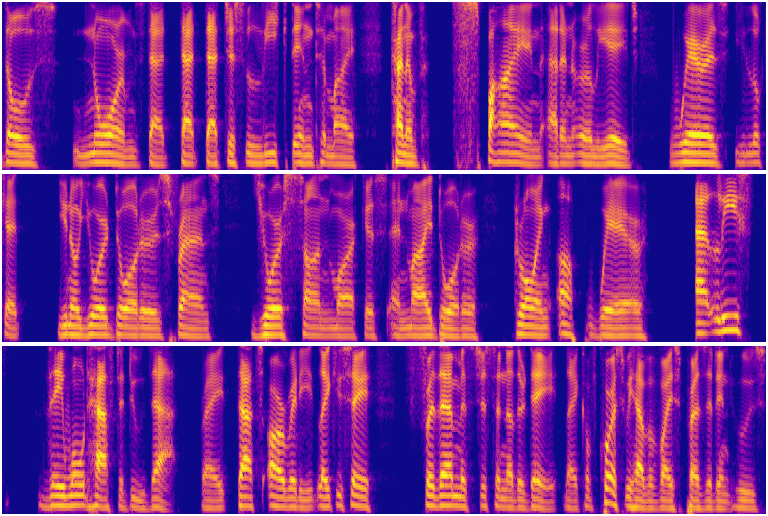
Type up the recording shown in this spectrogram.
those norms that that that just leaked into my kind of spine at an early age. Whereas you look at, you know, your daughters, Frans, your son Marcus and my daughter growing up where at least they won't have to do that, right? That's already like you say for them it's just another day. Like of course we have a vice president who's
